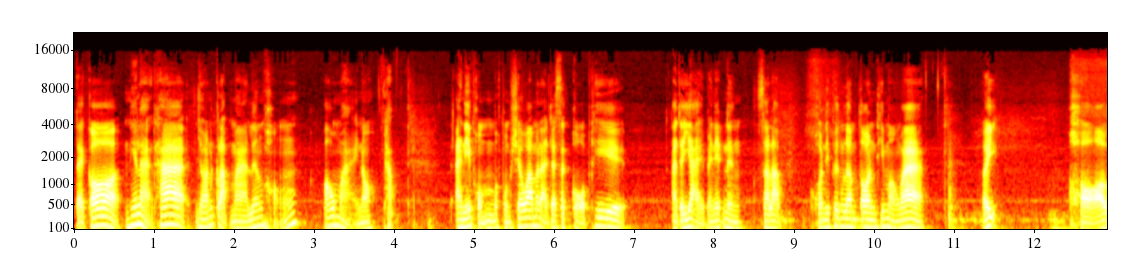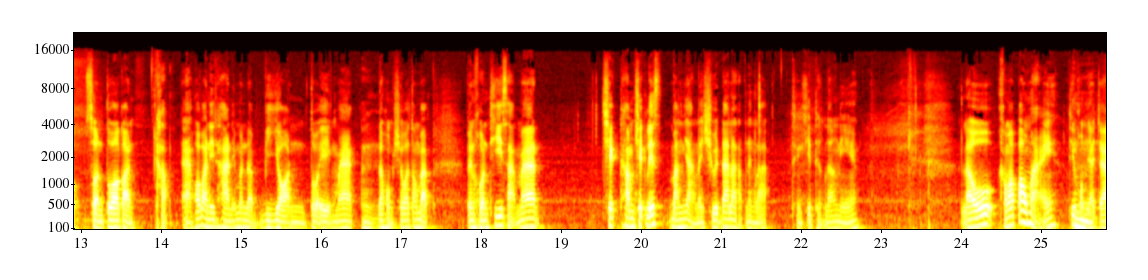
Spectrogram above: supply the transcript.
แต่ก็นี่แหละถ้าย้อนกลับมาเรื่องของเป้าหมายเนาะครับ อันนี้ผมผมเชื่อว่ามันอาจจะ scope ที่อาจจะใหญ่ไปนิดนึงสำหรับคนที่เพิ่งเริ่มต้นที่มองว่า เฮ้ย ขอส่วนตัวก่อนครับอ่าเพราะปณิธานนี้มันแบบบียอนตัวเองมากอืมแล้วผมเชื่อว่าต้องแบบเป็นคนที่สามารถเช็คทำเช็คลิสต์บางอย่างในชีวิตได้ระดับหนึ่งละถึงคิดถึงเรื่องนี้ แล้วคำว่าเป้าหมายที่ผมอยากจะ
